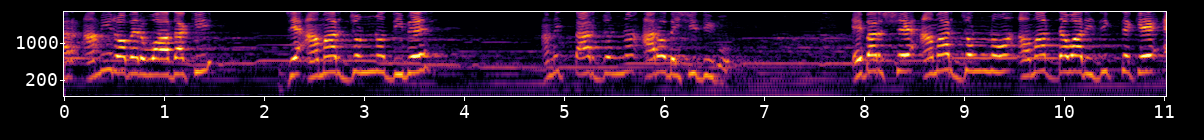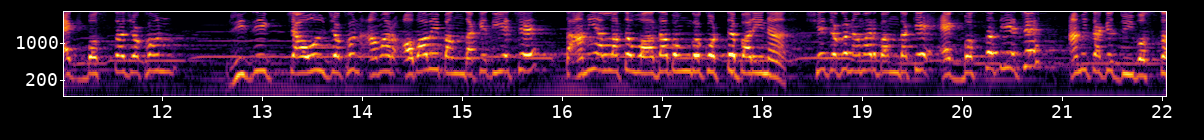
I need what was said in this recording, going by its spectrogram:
আর আমি রবের ওয়াদা কি? যে আমার জন্য দিবে আমি তার জন্য আরও বেশি দিব। এবার সে আমার জন্য আমার দেওয়া রিজিক থেকে এক বস্তা যখন রিজিক চাউল যখন আমার অভাবে বান্দাকে দিয়েছে, তা আমি আল্লাহ তো ওয়াদা ভঙ্গ করতে পারি না। সে যখন আমার বান্দাকে এক বস্তা দিয়েছে, আমি তাকে দুই বস্তা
